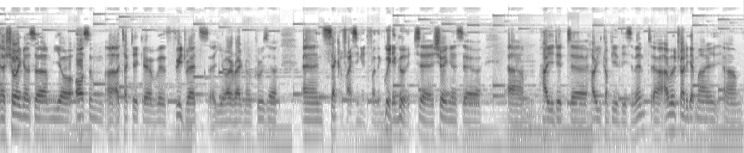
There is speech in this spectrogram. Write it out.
Uh, showing us um, your awesome uh, tactic uh, with three dreads, uh, your Ragnar cruiser, and sacrificing it for the greater good, uh, showing us uh, um, how you did, uh, how you completed this event. Uh, I will try to get my, um,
